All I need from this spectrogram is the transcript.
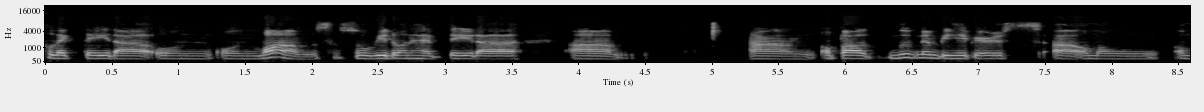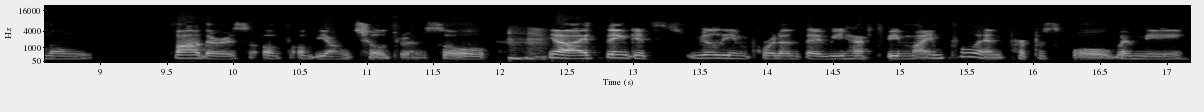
collect data on on moms, so we don't have data um, um, about movement behaviors uh, among among fathers of, of young children. So mm-hmm. yeah, I think it's really important that we have to be mindful and purposeful when we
